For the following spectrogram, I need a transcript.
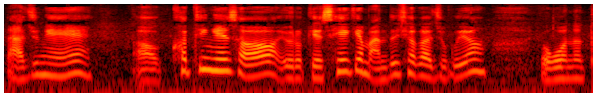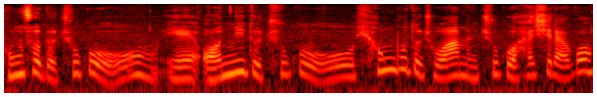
나중에 어, 커팅해서 이렇게 세 개 만드셔 가지고요. 요거는 동서도 주고 예 언니도 주고 형부도 좋아하면 주고 하시라고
